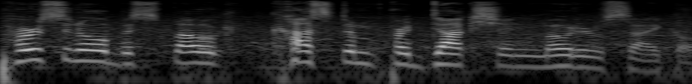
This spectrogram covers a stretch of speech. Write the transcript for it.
personal, bespoke, custom production motorcycle,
